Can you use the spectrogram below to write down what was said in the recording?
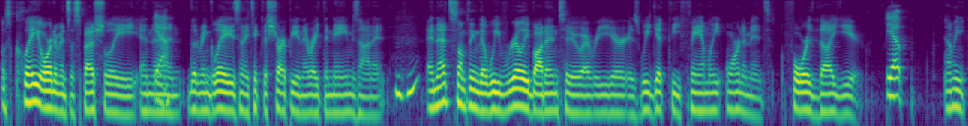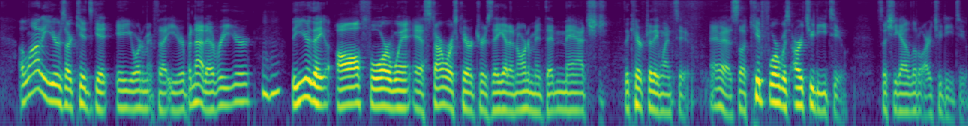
those clay ornaments, especially, and Yeah. then that have been glazed, and they take the sharpie and they write the names on it. Mhm. And that's something that we've really bought into every year. Is we get the family ornament for the year. Yep. I mean, a lot of years our kids get a ornament for that year, but not every year. Mhm. The year they all four went as Star Wars characters, they got an ornament that matched the character they went to. Yeah, so kid four was R two D two, so she got a little R two D two,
